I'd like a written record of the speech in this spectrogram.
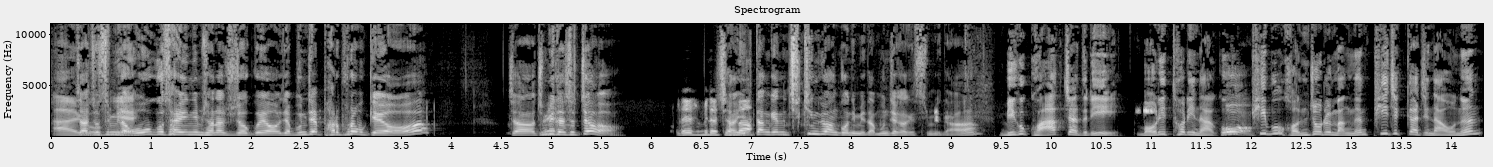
아이고, 자, 좋습니다. 예. 5942님 전화 주셨고요. 자, 문제 바로 풀어볼게요. 자, 준비되셨죠? 네, 자, 준비됐습니다. 1단계는 치킨 교환권입니다. 문제 가겠습니다. 미국 과학자들이 머리털이 나고 어. 피부 건조를 막는 피지까지 나오는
